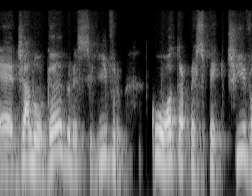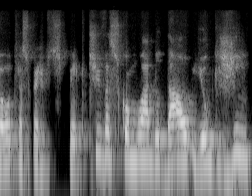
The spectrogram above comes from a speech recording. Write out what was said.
uh, dialogando nesse livro com outra perspectiva, outras perspectivas como a do Dao Yongjin,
